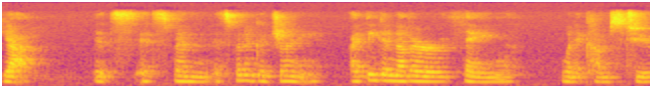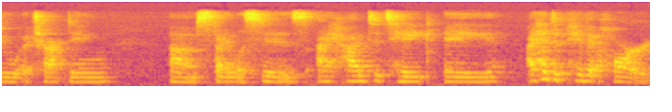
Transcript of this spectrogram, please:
yeah, it's it's been it's been a good journey. I think another thing when it comes to attracting um, stylists is I had to take a I had to pivot hard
